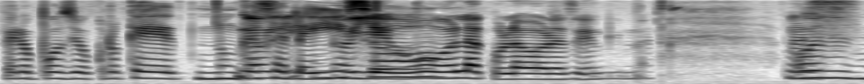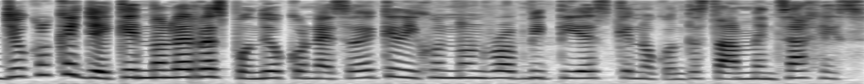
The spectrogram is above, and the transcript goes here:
Pero pues yo creo que nunca no, se le no hizo. llegó la colaboración. Pues, Entonces, yo creo que JK no le respondió con eso de que dijo en un Rock BTS que no contestaba mensajes.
